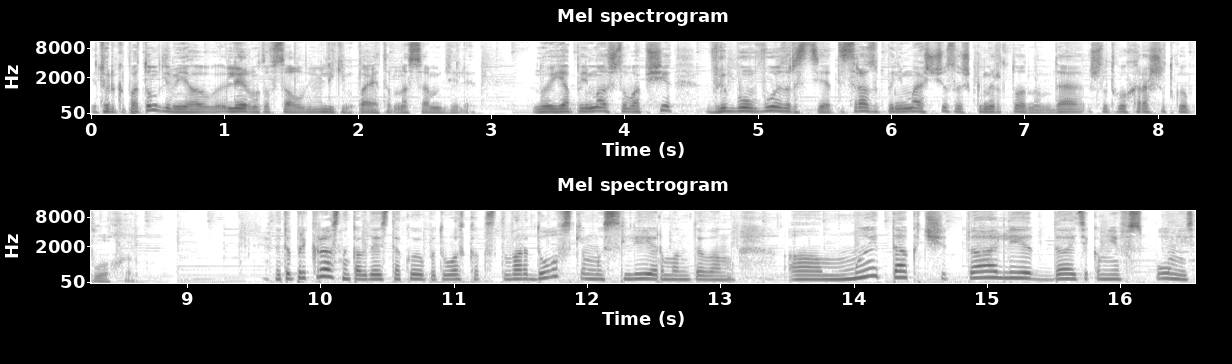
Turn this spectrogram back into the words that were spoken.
И только потом для меня Лермонтов стал великим поэтом на самом деле. Но я понимал, что вообще в любом возрасте ты сразу понимаешь, чувствуешь камертоном, да, что такое хорошо, что такое плохо. Это прекрасно, когда есть такой опыт у вас, как с Твардовским и с Лермонтовым. А, Мы так читали, дайте-ка мне вспомнить.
